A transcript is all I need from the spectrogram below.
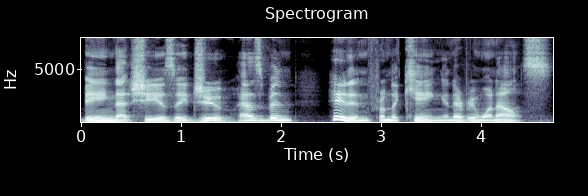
being that she is a Jew, has been hidden from the king and everyone else.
